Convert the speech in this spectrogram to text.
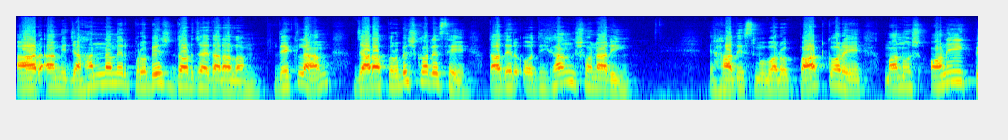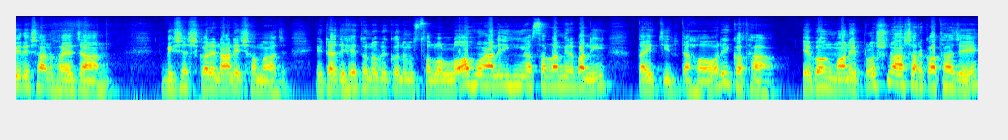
আর আমি জাহান্নামের প্রবেশ দরজায় দাঁড়ালাম। দেখলাম যারা প্রবেশ করেছে, তাদের অধিকাংশ নারী। হাদিস মুবারক পাঠ করে মানুষ অনেক পেরেশান হয়ে যান। বিশেষ করে নারী সমাজ, এটা যেহেতু নবী করিম সাল্লাহ আলিহি আসাল্লামের বাণী, তাই চিন্তা হওয়ারই কথা। এবং মনে প্রশ্ন আসার কথা যে,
